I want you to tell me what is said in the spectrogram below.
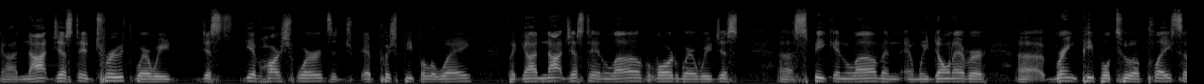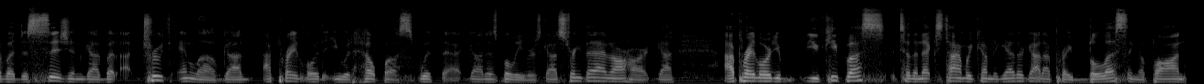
God, not just in truth where we just give harsh words and, push people away, but God, not just in love, Lord, where we just uh, speak in love and, and we don't ever uh, bring people to a place of a decision, God, but uh, truth and love, God. I pray, Lord, that you would help us with that, God, as believers. God, strengthen that in our heart, God. I pray, Lord, you, you keep us to the next time we come together. God, I pray blessing upon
